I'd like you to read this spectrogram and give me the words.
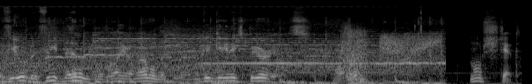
If you defeat the enemy with higher level than you, you can gain experience. Oh, oh shit.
